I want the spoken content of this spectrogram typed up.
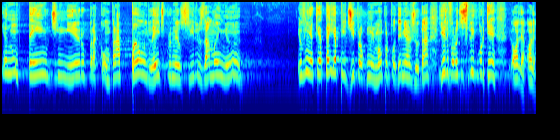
eu não tenho dinheiro para comprar pão e leite para os meus filhos amanhã. Eu vim aqui até ia pedir para algum irmão para poder me ajudar, e ele falou: Te explico por quê. Olha, olha,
